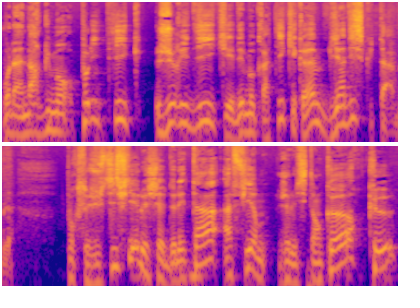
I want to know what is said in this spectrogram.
Voilà un argument politique, juridique et démocratique qui est quand même bien discutable. Pour se justifier, le chef de l'État affirme, je le cite encore, que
